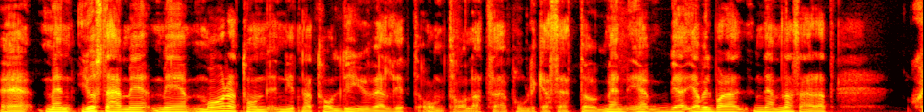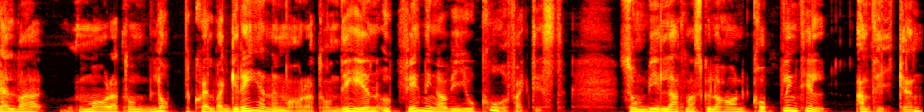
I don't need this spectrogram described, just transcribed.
Eh, men just det här med, med maraton 1912 det är ju väldigt omtalat så på olika sätt. Men jag, jag vill bara nämna så här att själva maratonlopp, själva grenen maraton, det är en uppfinning av IOK faktiskt. Som ville att man skulle ha en koppling till antiken.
